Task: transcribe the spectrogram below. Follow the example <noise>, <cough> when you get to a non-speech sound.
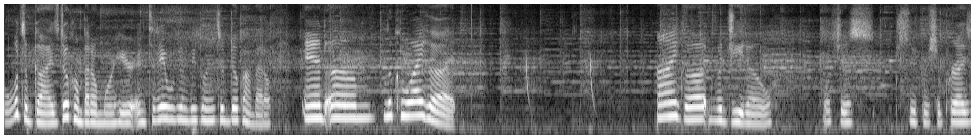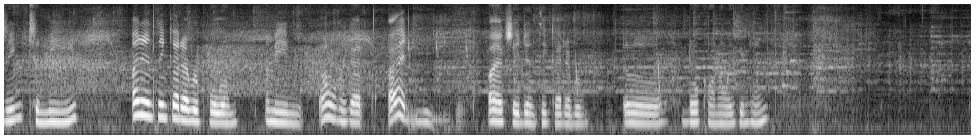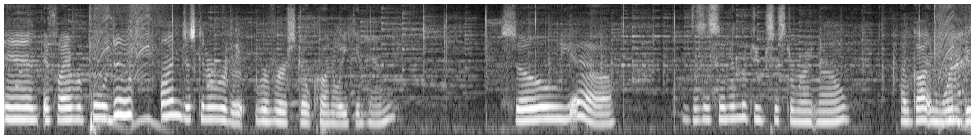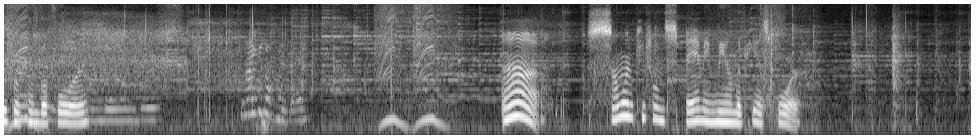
What's up guys, Dokkan Battle More here, and today we're going to be playing some Dokkan Battle. And, um, look who I got. I got Vegito, which is super surprising to me. I didn't think I'd ever pull him. I mean, I don't think I'd, I I actually didn't think I'd ever, uh, Dokkan Awaken him. And if I ever pull a dupe, I'm just gonna re reverse Dokkan Awaken him. So, yeah. This is him in the dupe system right now. I've gotten one dupe of him before. Ah, someone keeps on spamming me on the PS4.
